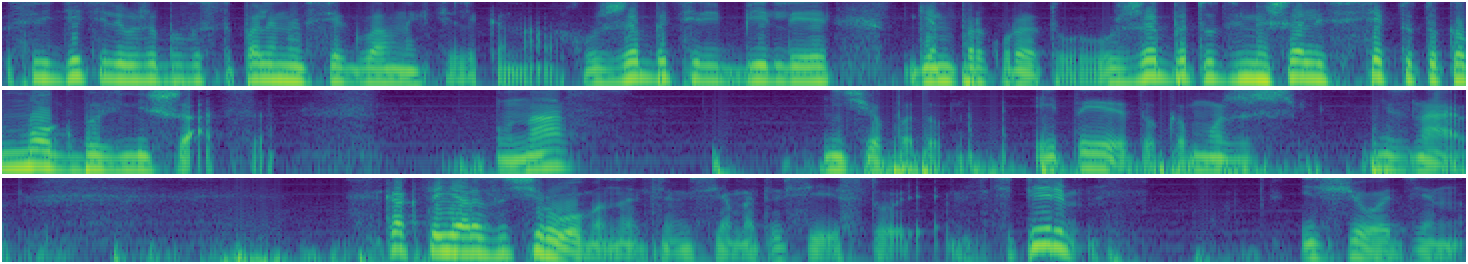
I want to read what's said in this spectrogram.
свидетели уже бы выступали на всех главных телеканалах, уже бы теребили генпрокуратуру, уже бы тут вмешались все, кто только мог бы вмешаться у нас Ничего подобного. И ты только можешь, не знаю, как-то я разочарован этим всем, этой всей историей. Теперь еще один,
